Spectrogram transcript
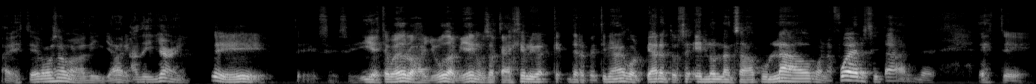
a este, ¿cómo se llama? A Din A Din Sí, sí, sí, sí, Y este bueno los ayuda bien, o sea, cada vez que, de repente iban a golpear, entonces él los lanzaba por un lado con la fuerza y tal. Este,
